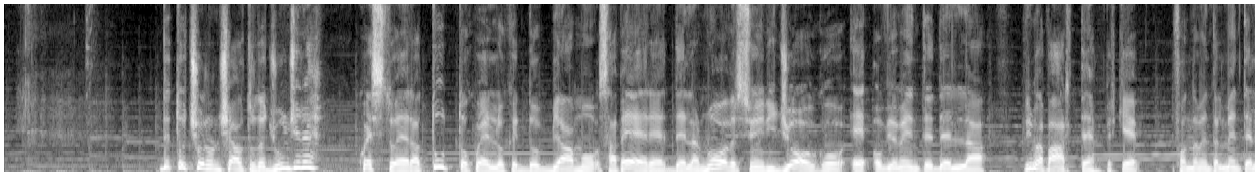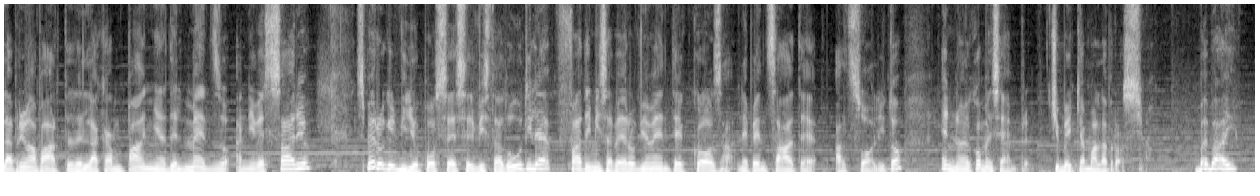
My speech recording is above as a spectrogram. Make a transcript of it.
Detto ciò non c'è altro da aggiungere, questo era tutto quello che dobbiamo sapere della nuova versione di gioco e ovviamente della prima parte, perché fondamentalmente la prima parte della campagna del mezzo anniversario. Spero che il video possa esservi stato utile, fatemi sapere ovviamente cosa ne pensate al solito e noi come sempre ci becchiamo alla prossima. Bye bye!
